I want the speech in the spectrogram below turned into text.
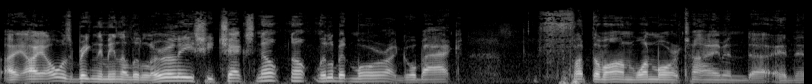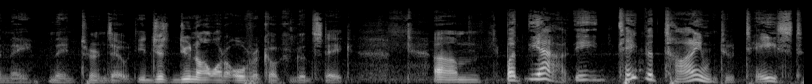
I, I always bring them in a little early. She checks, no, no, a little bit more. I go back, flip them on one more time, and uh, and then they they turns out. You just do not want to overcook a good steak. Um, but yeah, take the time to taste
